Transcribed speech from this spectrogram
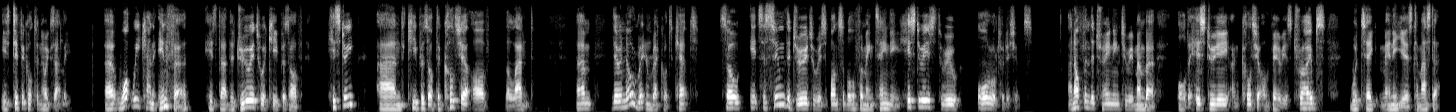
is difficult to know exactly. Uh, what we can infer is that the Druids were keepers of history and keepers of the culture of the land. Um, there are no written records kept, so it's assumed the Druids were responsible for maintaining histories through oral traditions, and often the training to remember all the history and culture of various tribes would take many years to master.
